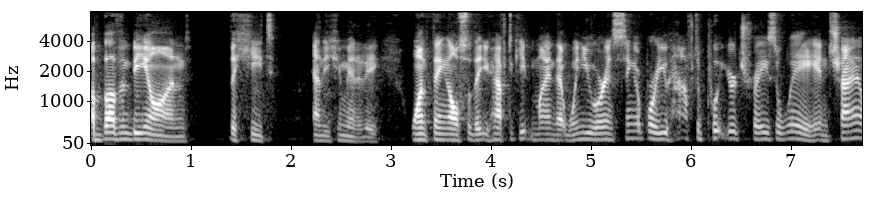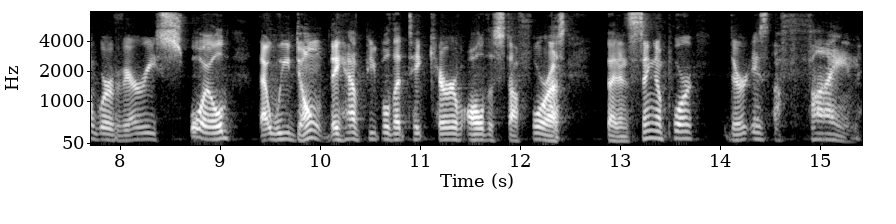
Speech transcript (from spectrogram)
above and beyond the heat and the humidity. One thing also that you have to keep in mind that when you are in Singapore, you have to put your trays away. In China, we're very spoiled that we don't. They have people that take care of all the stuff for us. But in Singapore, there is a fine.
